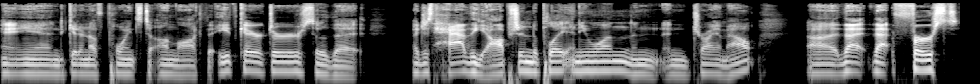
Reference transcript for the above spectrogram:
and get enough points to unlock the eighth character, so that I just have the option to play anyone and and try them out. Uh, that that first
